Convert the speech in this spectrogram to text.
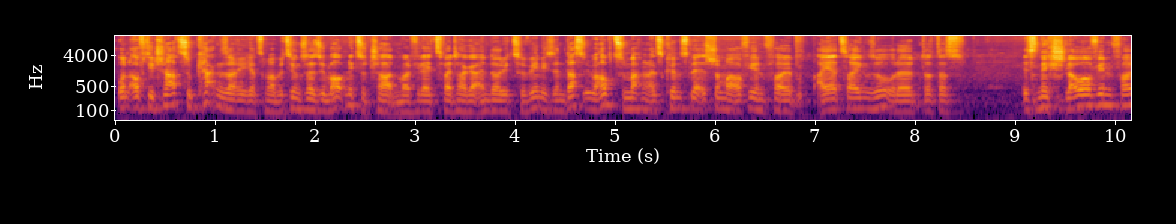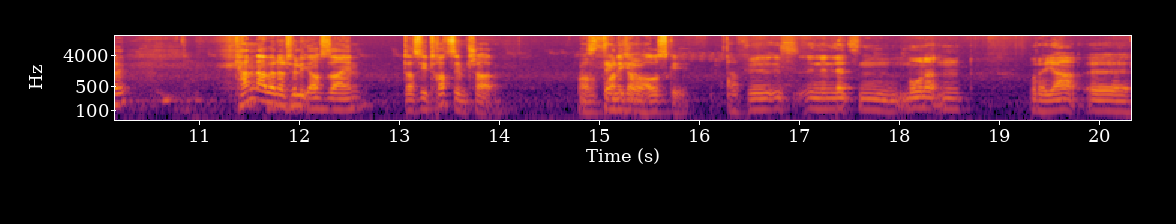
Und auf die Charts zu kacken, sag ich jetzt mal, beziehungsweise überhaupt nicht zu charten, weil vielleicht zwei Tage eindeutig zu wenig sind. Das überhaupt zu machen als Künstler ist schon mal auf jeden Fall Eier zeigen so, oder das, das ist nicht schlau auf jeden Fall. Kann aber natürlich auch sein, dass sie trotzdem charten. Wovon ich auch auch. ausgehe. Dafür ist in den letzten Monaten oder Jahr äh,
